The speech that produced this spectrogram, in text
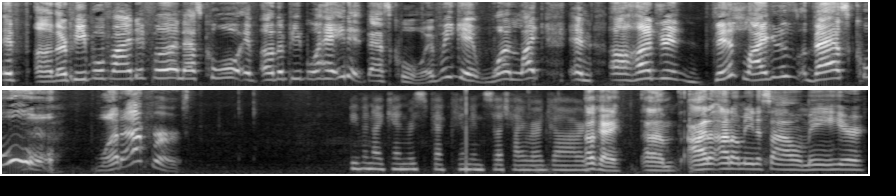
If other people find it fun that's cool. If other people hate it that's cool. If we get one like and a hundred dislikes that's cool. Whatever. Even I can respect him in such high regard. okay um I, I don't mean to sound mean here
